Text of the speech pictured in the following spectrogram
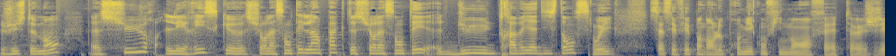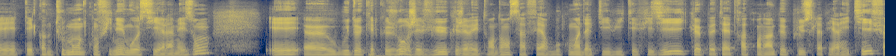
justement euh, sur les risques sur la santé, l'impact sur la santé du travail à distance. Oui, ça s'est fait pendant le premier confinement en fait. J'ai été comme tout le monde confiné, moi aussi à la maison. Et euh, au bout de quelques jours, j'ai vu que j'avais tendance à faire beaucoup moins d'activité physique, peut-être à prendre un peu plus l'apéritif.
